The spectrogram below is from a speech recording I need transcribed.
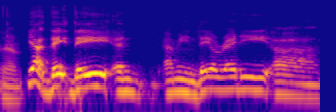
Yeah. yeah, they they and I mean they already uh,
